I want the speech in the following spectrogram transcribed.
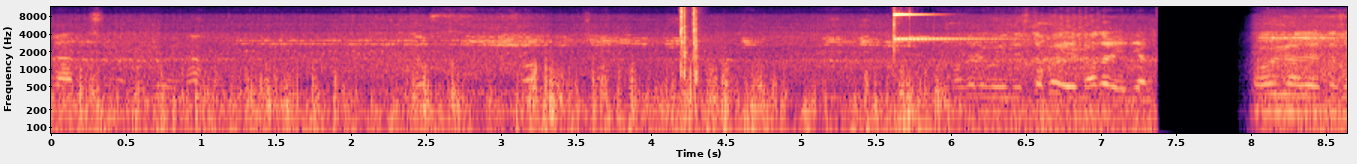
जाँदैछौँ होइन तपाईँ नजर हेरिहाल्नु सबैजना यस्तो छ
